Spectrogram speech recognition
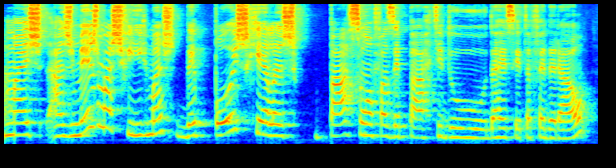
Mas as mesmas firmas, depois que elas passam a fazer parte do, da Receita Federal,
